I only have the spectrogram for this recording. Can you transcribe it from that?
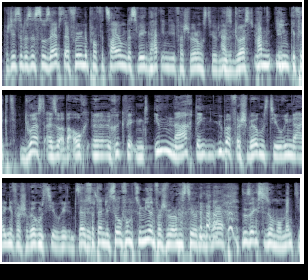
verstehst du, das ist so selbsterfüllende Prophezeiung, deswegen hat ihn die Verschwörungstheorie, Also du hast hat im- ihn im- gefickt. Du hast also aber auch äh, rückwirkend im Nachdenken über Verschwörungstheorien eine eigene Verschwörungstheorie entwickelt. Selbstverständlich, so funktionieren Verschwörungstheorien. ja. Du denkst dir so, Moment, die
